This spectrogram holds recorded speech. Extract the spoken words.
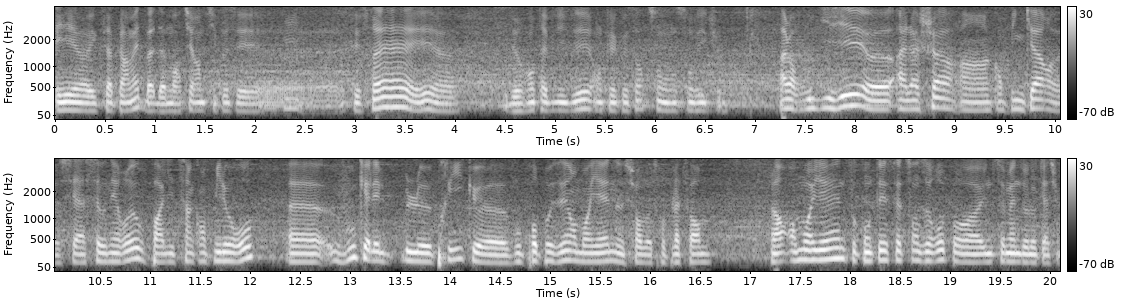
et, euh, et que ça permette bah, d'amortir un petit peu ses, euh, ses frais et euh, de rentabiliser en quelque sorte son, son véhicule. Alors, vous le disiez, euh, à l'achat, un camping-car, c'est assez onéreux. Vous parliez de 50 000 euros. Vous, quel est le, le prix que vous proposez en moyenne sur votre plateforme? Alors en moyenne, il faut compter 700 euros pour une semaine de location.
